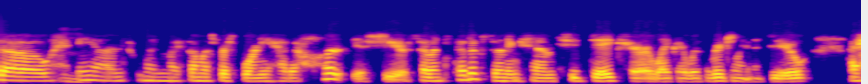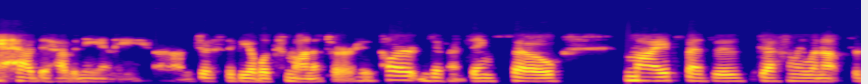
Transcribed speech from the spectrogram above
So, mm. and when my son was first born, he had a heart issue. So instead of sending him to daycare like I was originally going to do, I had to have a nanny um, just to be able to monitor his heart and different things. So my expenses definitely went up for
